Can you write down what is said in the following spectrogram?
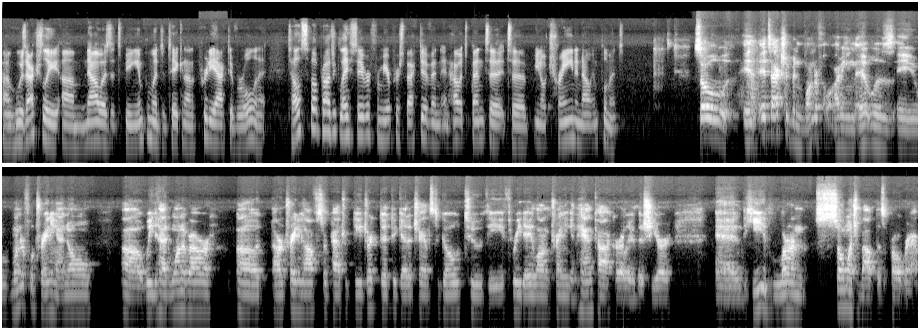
um, who is actually um, now, as it's being implemented, taking on a pretty active role in it. Tell us about Project Lifesaver from your perspective and, and how it's been to, to you know train and now implement. So it, it's actually been wonderful. I mean, it was a wonderful training. I know uh, we had one of our uh, our training officer Patrick Diedrich did to get a chance to go to the three day long training in Hancock earlier this year, and he learned so much about this program,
